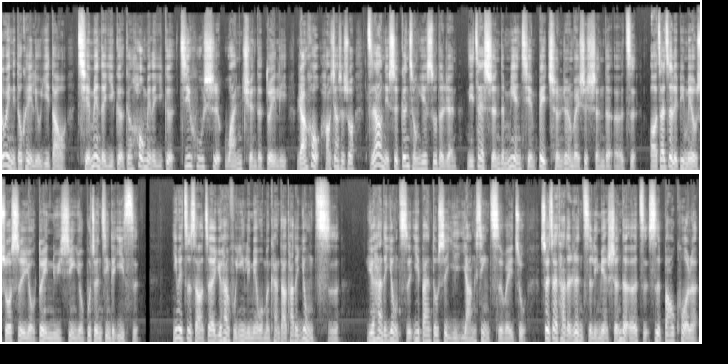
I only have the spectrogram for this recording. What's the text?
各位，你都可以留意到哦，前面的一个跟后面的一个几乎是完全的对立。然后好像是说，只要你是跟从耶稣的人，你在神的面前被承认为是神的儿子哦。在这里并没有说是有对女性有不尊敬的意思，因为至少在约翰福音里面，我们看到他的用词，约翰的用词一般都是以阳性词为主，所以在他的认知里面，神的儿子是包括了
